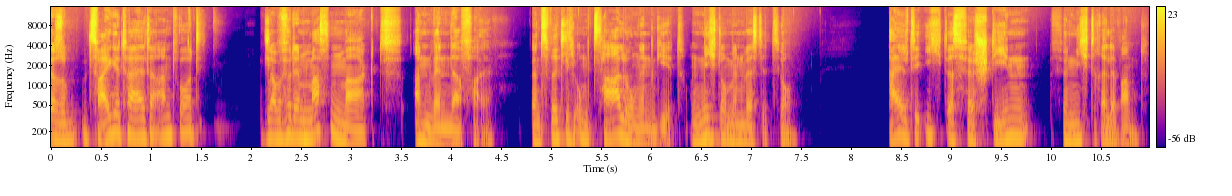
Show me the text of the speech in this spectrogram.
also zweigeteilte Antwort. Ich glaube, für den Massenmarkt-Anwenderfall, wenn es wirklich um Zahlungen geht und nicht um Investitionen, halte ich das Verstehen für nicht relevant.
